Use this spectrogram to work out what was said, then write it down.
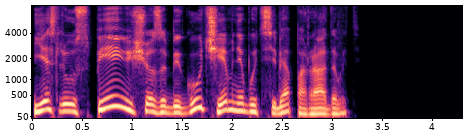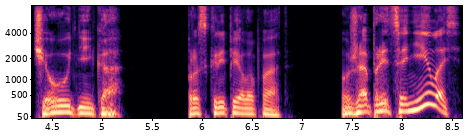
Если успею, еще забегу чем-нибудь себя порадовать». «Чудненько», проскрипела Пат. «Уже приценилась?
